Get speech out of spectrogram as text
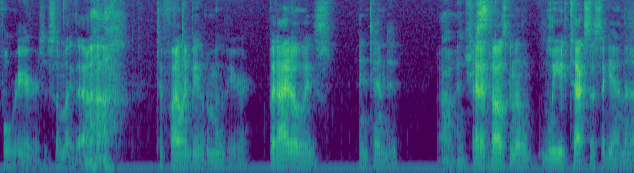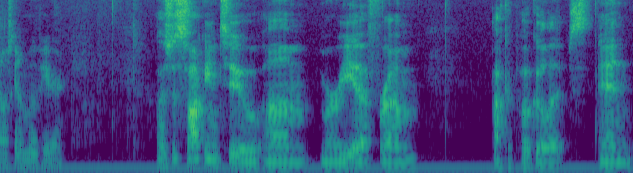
four years or something like that Uh-huh. to finally be able to move here. But I'd always intended Oh, that if I was going to leave Texas again, then I was going to move here. I was just talking to um, Maria from Acapocalypse, and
